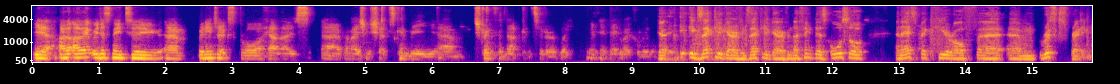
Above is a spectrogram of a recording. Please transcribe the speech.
yeah, I, I, think we just need to um, we need to explore how those uh, relationships can be um, strengthened up considerably at, at, that local level. Yeah, exactly, Gareth. Exactly, Gareth. And I think there's also an aspect here of uh, um, risk spreading.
